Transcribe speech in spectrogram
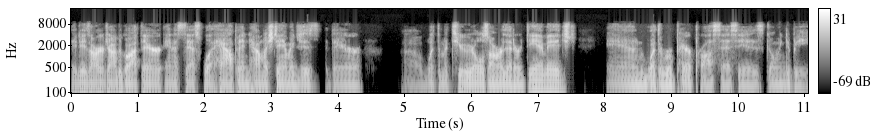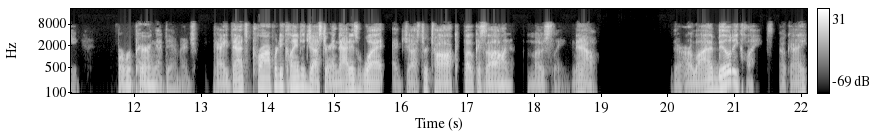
it is our job to go out there and assess what happened, how much damage is there, uh, what the materials are that are damaged, and what the repair process is going to be for repairing that damage. Okay, that's property claims adjuster, and that is what adjuster talk focuses on mostly. Now, there are liability claims. Okay,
